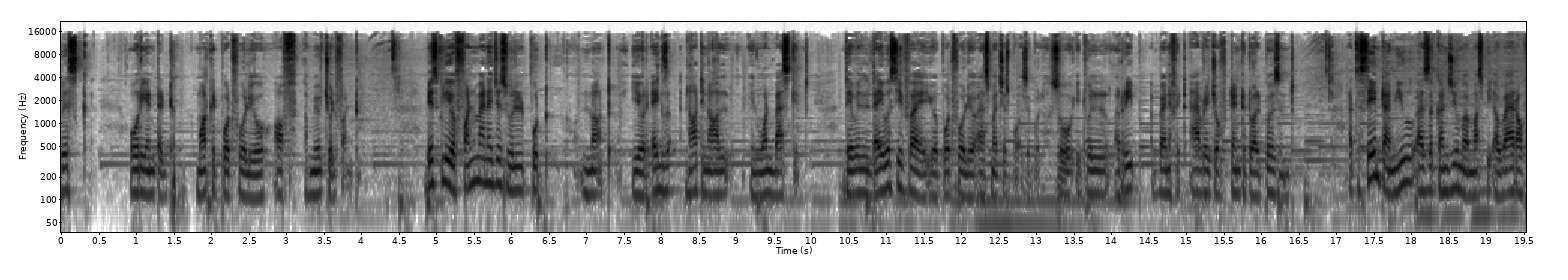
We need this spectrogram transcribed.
risk oriented market portfolio of a mutual fund. Basically your fund managers will put not your eggs not in all in one basket. They will diversify your portfolio as much as possible. So it will reap a benefit average of 10 to 12 percent. At the same time you as a consumer must be aware of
